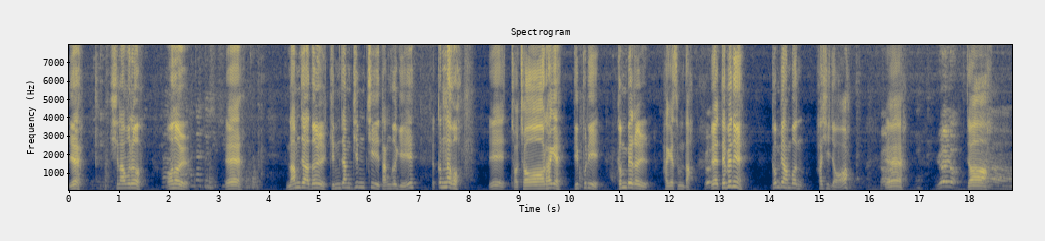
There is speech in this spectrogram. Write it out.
예, 시나브르 오늘. 예 남자들 김장김치 담그기 끝나고 예 조촐하게 뒤풀이 건배를 하겠습니다. 예 대표님 건배 한번 하시죠. 예. 자.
